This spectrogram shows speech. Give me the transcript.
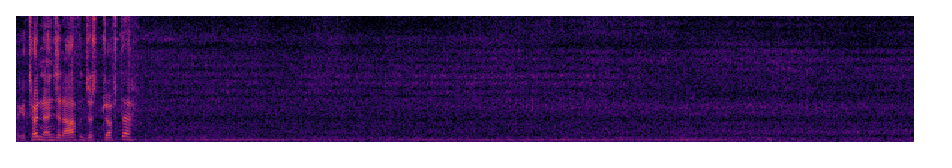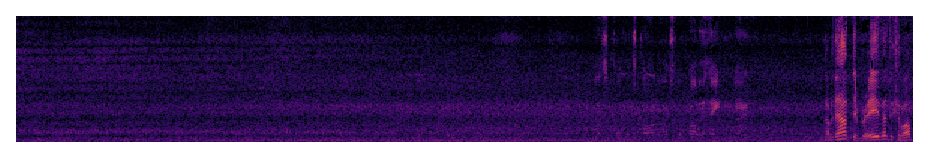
They could turn the engine off and just drift there. That's what's going on. Still probably hiding now. No, but they have to breathe, they have to come up.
